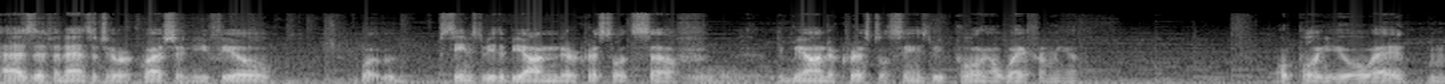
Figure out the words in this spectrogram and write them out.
As if in answer to her question, you feel what seems to be the Beyonder crystal itself. The Beyonder crystal seems to be pulling away from you. Or pulling you away? Hmm.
